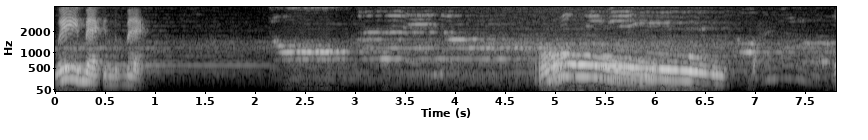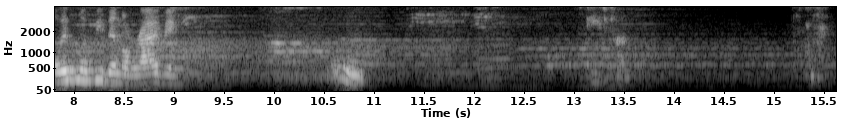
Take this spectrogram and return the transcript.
Way back in the back. Oh. Oh, this must be them arriving. Oh. It's beautiful. Isn't it?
